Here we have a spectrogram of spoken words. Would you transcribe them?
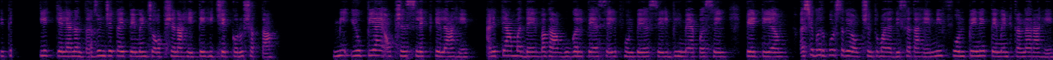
तिथे क्लिक केल्यानंतर अजून जे काही पेमेंटचे ऑप्शन आहे तेही चेक करू शकता. मी युपीआय ऑप्शन सिलेक्ट केलं आहे. आणि त्यामध्ये बघा गुगल पे असेल फोन पे असेल भीम ॲप असेल पेटीएम असे भरपूर सगळे ऑप्शन तुम्हाला दिसत आहे. मी फोन पेने पेमेंट करणार आहे.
